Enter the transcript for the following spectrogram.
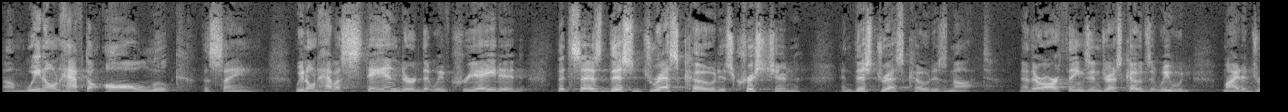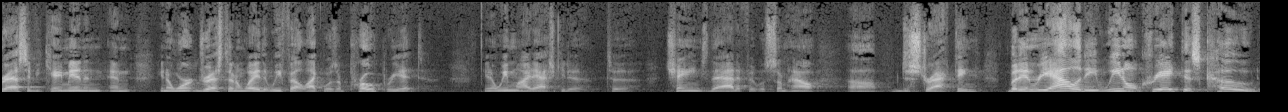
Um, we don't have to all look the same. We don't have a standard that we've created that says this dress code is Christian and this dress code is not. Now, there are things in dress codes that we would might address if you came in and, and you know, weren't dressed in a way that we felt like was appropriate. You know, we might ask you to, to change that if it was somehow uh, distracting. But in reality, we don't create this code.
